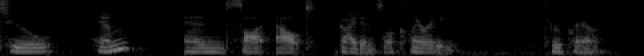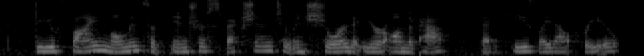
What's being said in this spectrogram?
to Him and sought out guidance or clarity through prayer? Do you find moments of introspection to ensure that you're on the path that He's laid out for you?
